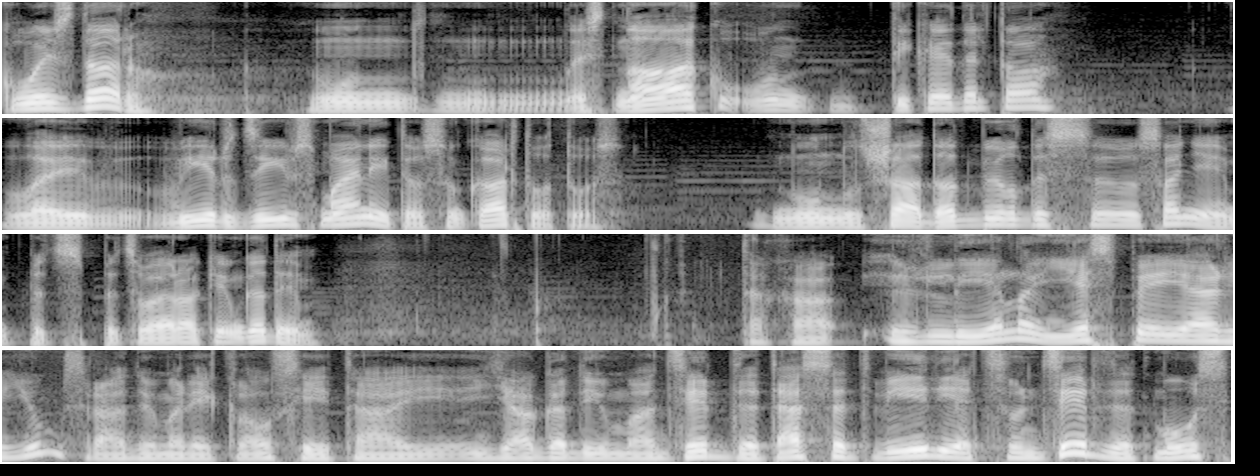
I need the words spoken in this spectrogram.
ko es daru. Un es nāku un tikai dēļ tā, lai vīru dzīves mainītos un kārtotos. Un šādu atbildes eh, saņēmu pēc, pēc vairākiem gadiem. Tā kā ir liela iespēja ar jums, rādījumā arī klausītāji, ja gadījumā dzirdat, esat vīrietis un dzirdat mūs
